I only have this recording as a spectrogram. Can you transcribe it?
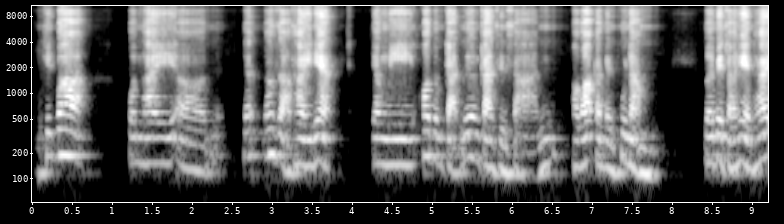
ผมคิดว่าคนไทยเอ่อนักศึกษาไทยเนี่ยยังมีข้อจำกัดเรื่องการสื่อสารภาวะการเป็นผู้นำเลยเป็นสาเหตุให้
